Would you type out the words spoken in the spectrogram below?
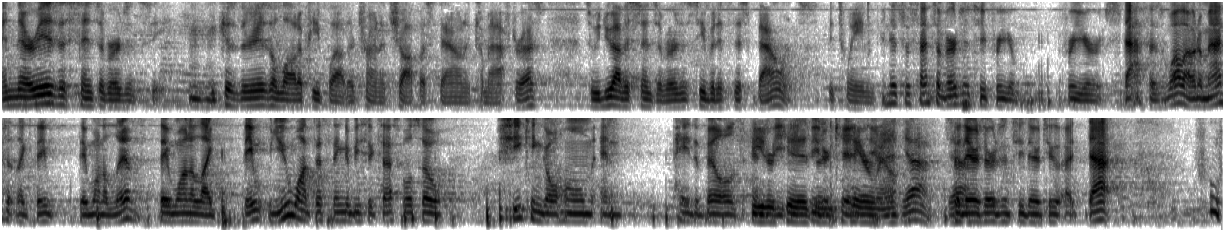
And there is a sense of urgency Mm-hmm. because there is a lot of people out there trying to chop us down and come after us. So we do have a sense of urgency, but it's this balance between And it's a sense of urgency for your for your staff as well. I would imagine like they they want to live. They want to like they you want this thing to be successful so she can go home and pay the bills, Feed her be- kids feed her kids. pay her rent. Yeah, So yeah. there's urgency there too. That whew,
